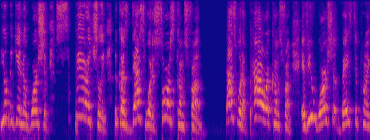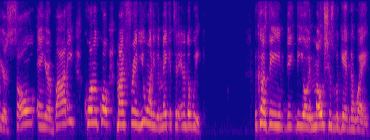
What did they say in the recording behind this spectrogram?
You'll begin to worship spiritually because that's where the source comes from. That's where the power comes from. If you worship based upon your soul and your body, quote unquote, my friend, you won't even make it to the end of the week because the, the, your emotions were getting away,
